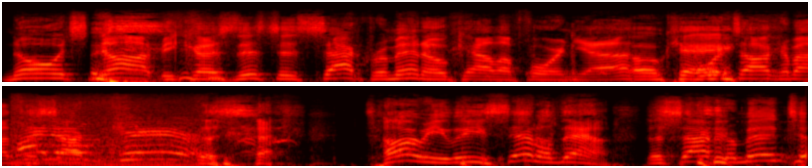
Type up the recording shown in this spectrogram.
No, it's not because this is Sacramento, California. Okay. We're talking about the I don't care. Tommy Lee, settle down. The Sacramento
